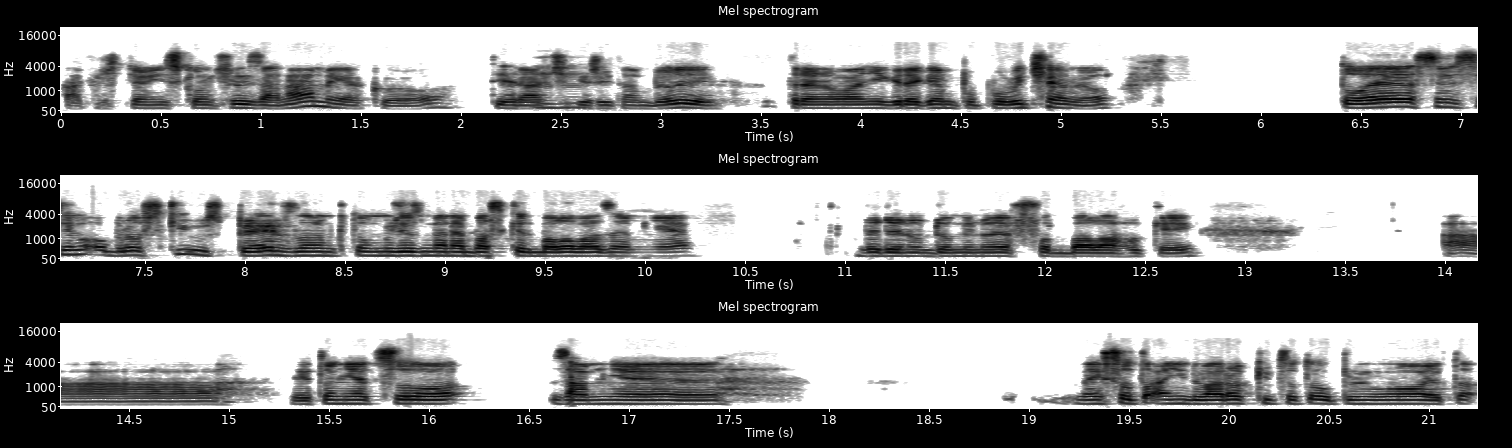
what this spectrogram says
a prostě oni skončili za námi, jako jo, ty hráči, mm-hmm. kteří tam byli, trénovaní Gregem Popovičem, jo. To je, si myslím, obrovský úspěch, vzhledem k tomu, že jsme nebasketbalová země, kde dominuje fotbal a hokej. A je to něco za mě, nejsou to ani dva roky, co to uplynulo, je to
